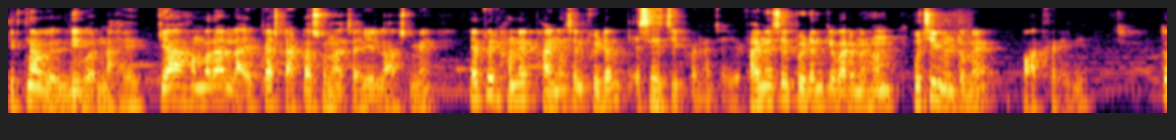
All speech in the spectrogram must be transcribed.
कितना वेल्दी बनना है, क्या हमारा लाइफ का स्टाटस होना चाहिए लास्ट में या फिर हमें फाइनेंशियल फ्रीडम कैसे अचीव करना चाहिए? फाइनेंशियल फ्रीडम के बारे में हम कुछ ही मिनटों में बात करेंगे। तो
